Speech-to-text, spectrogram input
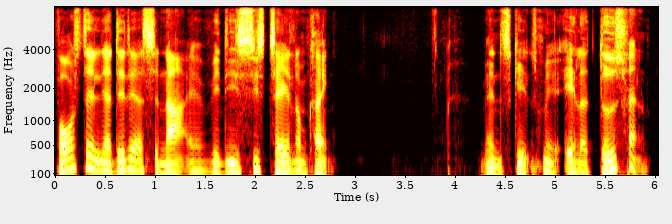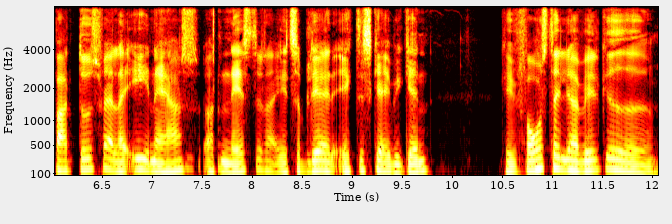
Forestil jer det der scenarie, vi lige sidst talte omkring med en skilsmisse, eller dødsfald. Bare dødsfald af en af os, og den næste, der etablerer et ægteskab igen. Kan I forestille jer, hvilket,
